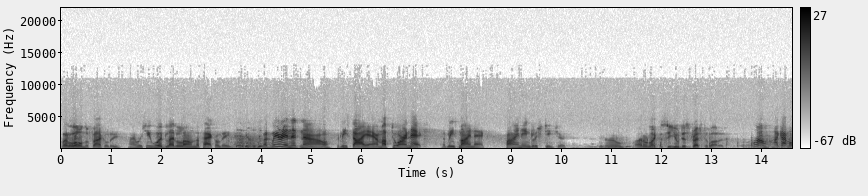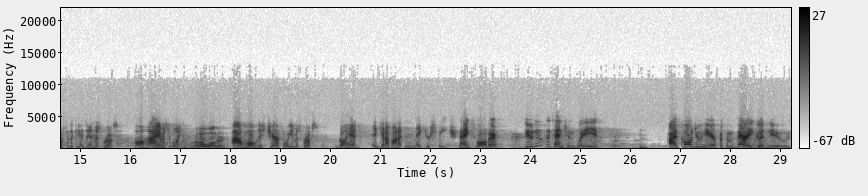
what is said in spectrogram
let alone the faculty. I wish he would, let alone the faculty. but we're in it now, at least I am, up to our necks. At least my neck. Fine English teacher. Well, I don't like to see you distressed about it. Well, I got most of the kids in, Miss Brooks. Oh, hi, Mr. Boynton. Well, hello, Walter. I'll hold this chair for you, Miss Brooks. Go ahead. Uh, Get up on it and make your speech. Thanks, Walter. Students, attention, please. I've called you here for some very good news.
